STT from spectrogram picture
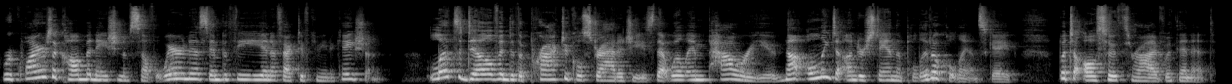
requires a combination of self awareness, empathy, and effective communication. Let's delve into the practical strategies that will empower you not only to understand the political landscape, but to also thrive within it.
